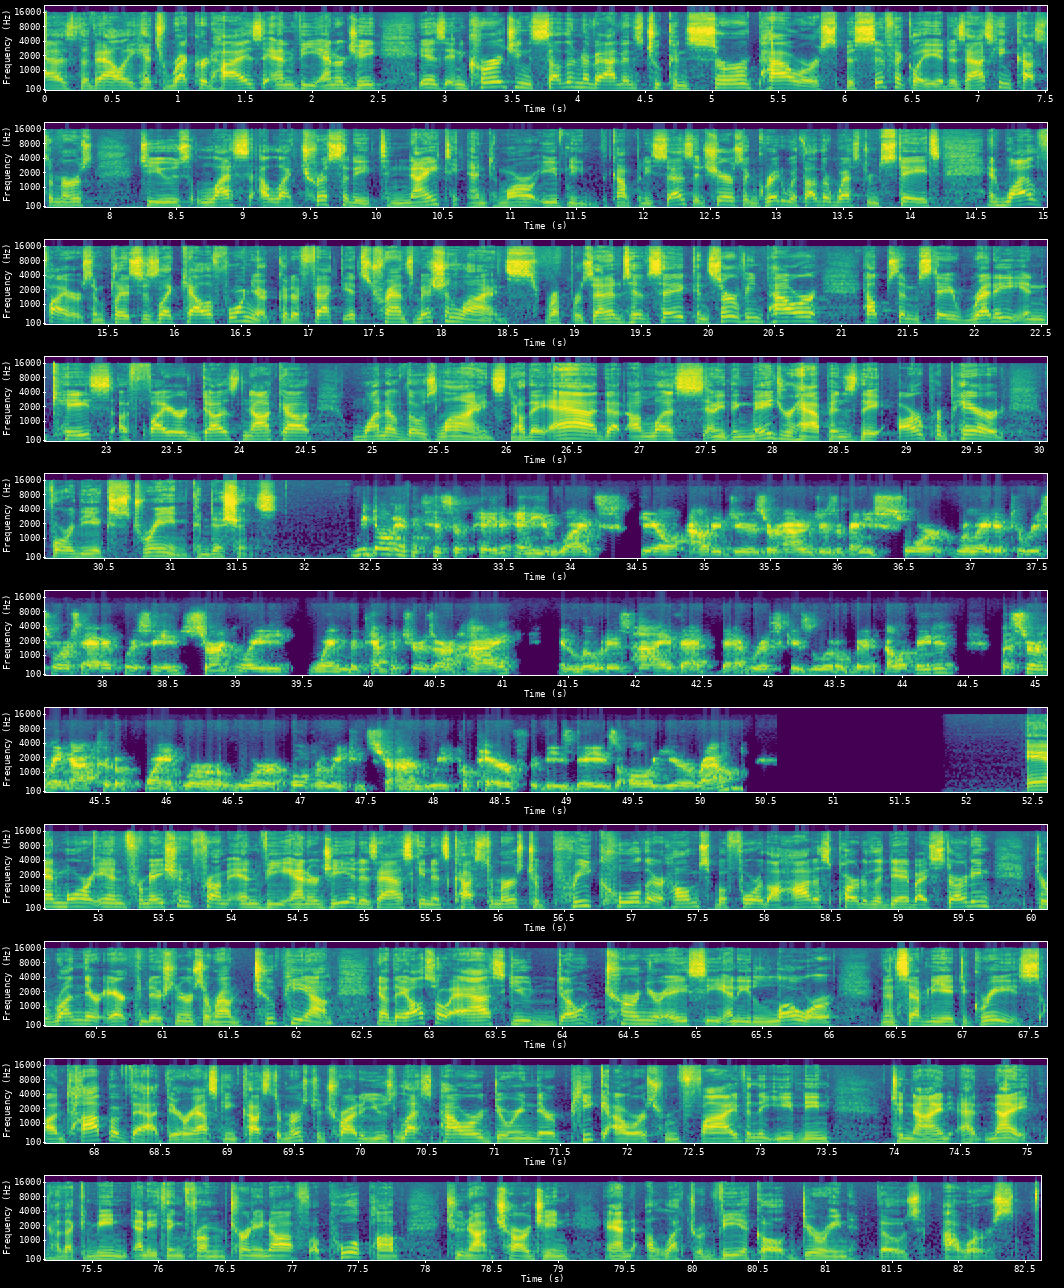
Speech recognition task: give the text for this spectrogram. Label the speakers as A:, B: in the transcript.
A: As the valley hits record highs, NV Energy is encouraging southern Nevadans to conserve power. Specifically, it is asking customers to use less electricity tonight and tomorrow evening. The company says it shares a grid with other western states, and wildfires in places like California could affect its transmission lines. Representatives say conserving power helps them stay ready in case a fire does knock out one of those lines. Now, they add that unless anything major happens, they are prepared for the extreme conditions.
B: We don't anticipate any wide scale outages or outages of any sort related to resource adequacy. Certainly, when the temperatures are high and load is high, that, that risk is a little bit elevated, but certainly not to the point where we're overly concerned. We prepare for these days all year round.
A: And more information from NV Energy. It is asking its customers to pre-cool their homes before the hottest part of the day by starting to run their air conditioners around 2 p.m. Now, they also ask you don't turn your AC any lower than 78 degrees. On top of that, they're asking customers to try to use less power during their peak hours from 5 in the evening to 9 at night. Now, that can mean anything from turning off a pool pump to not charging an electric vehicle during those hours.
